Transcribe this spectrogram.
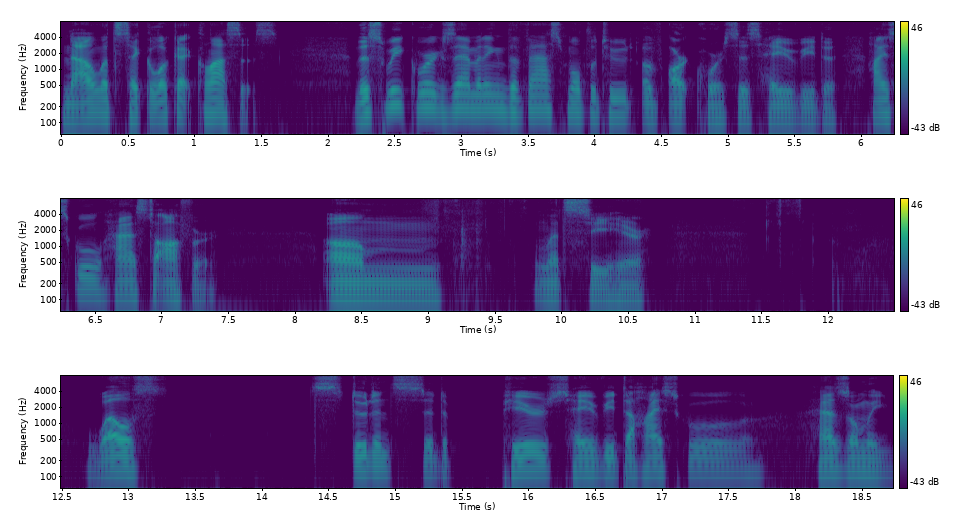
Now let's take a look at classes. This week we're examining the vast multitude of art courses Heyuvita High School has to offer. Um, let's see here. Well, students, it appears Heyuvita High School has only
